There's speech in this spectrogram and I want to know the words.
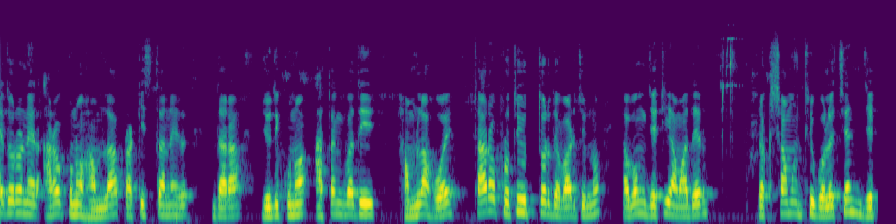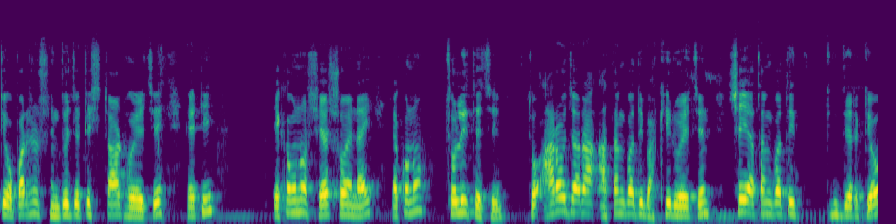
এ ধরনের আরও কোনো হামলা পাকিস্তানের দ্বারা যদি কোনো আতঙ্কবাদী হামলা হয়, তারও প্রতিউত্তর দেওয়ার জন্য এবং যেটি আমাদের রক্ষামন্ত্রী বলেছেন, যেটি অপারেশন সিন্ধু যেটি স্টার্ট হয়েছে, এটি এখনও শেষ হয় নাই, এখনও চলিতেছে। তো আরও যারা আতঙ্কবাদী বাকি রয়েছেন সেই আতঙ্কবাদীদেরকেও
